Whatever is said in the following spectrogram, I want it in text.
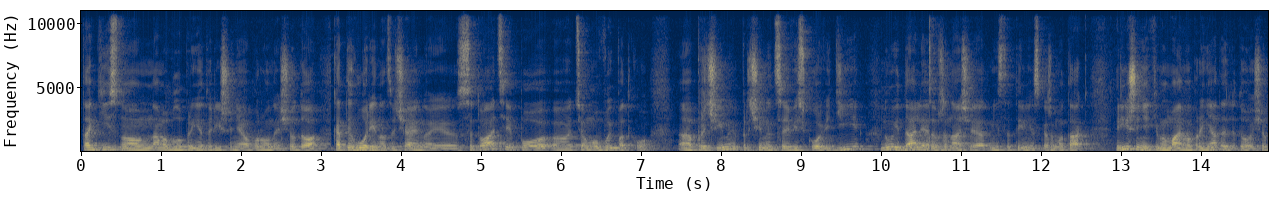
Так дійсно нами було прийнято рішення оборони щодо категорії надзвичайної ситуації по е, цьому випадку. Причини причини це військові дії. Ну і далі це вже наші адміністративні, скажімо так, рішення, які ми маємо прийняти для того, щоб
